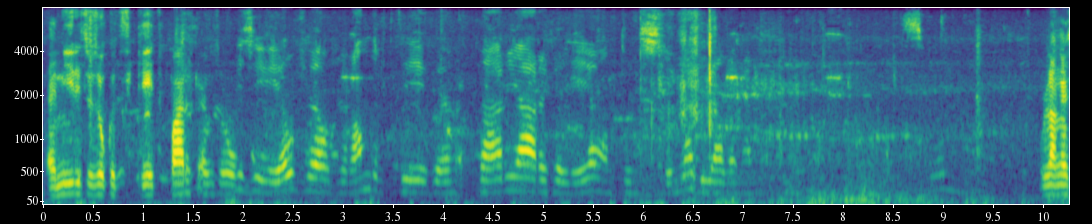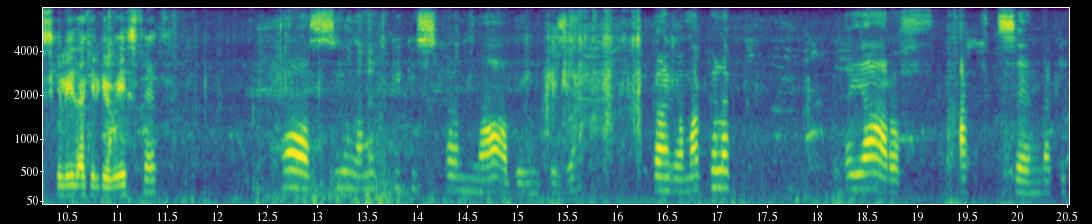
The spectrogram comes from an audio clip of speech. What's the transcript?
En hier is dus ook het skatepark en zo. Er is hier heel veel veranderd tegen een paar jaren geleden, want toen stond dat die allemaal. Hoe lang is het geleden dat je hier geweest bent? Oh, Sil, dan moet ik eens gaan nadenken. Het kan gemakkelijk een jaar of acht zijn dat ik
